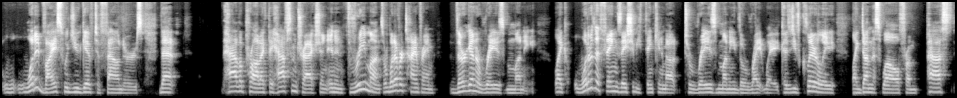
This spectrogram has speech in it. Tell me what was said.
What advice would you give to founders that have a product, they have some traction, and in three months or whatever time frame, they're gonna raise money. Like, what are the things they should be thinking about to raise money the right way? Because you've clearly like done this well from past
